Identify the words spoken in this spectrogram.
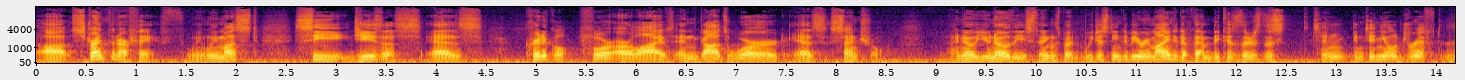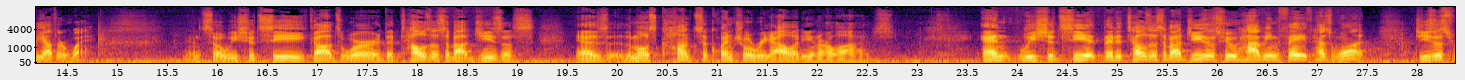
uh, strengthen our faith. We, we must see Jesus as critical for our lives and God's Word as central. I know you know these things, but we just need to be reminded of them because there's this ten- continual drift the other way. And so we should see God's Word that tells us about Jesus as the most consequential reality in our lives. And we should see it that it tells us about Jesus who, having faith, has won. Jesus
